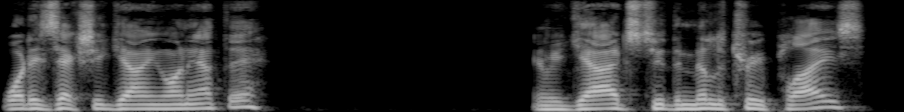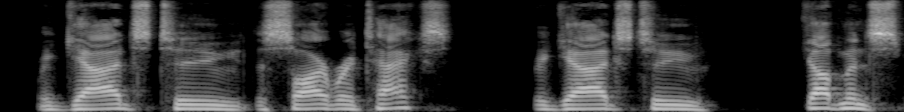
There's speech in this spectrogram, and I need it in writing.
what is actually going on out there in regards to the military plays, regards to the cyber attacks, regards to governments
